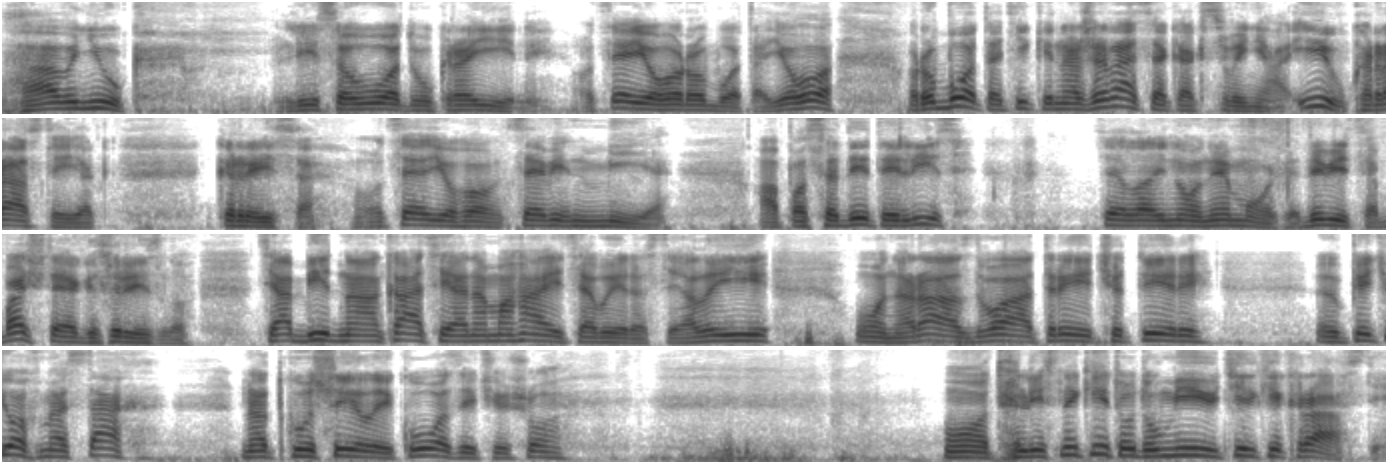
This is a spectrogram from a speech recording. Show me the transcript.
гавнюк, лісовод України. Оце його робота. Його робота тільки нажиратися, як свиня, і вкрасти, як криса. Оце його, це він вміє. А посадити ліс це лайно не може. Дивіться, бачите, як зрізло. Ця бідна акація намагається вирости, але її он, раз, два, три, чотири. В п'ятьох містах надкусили кози чи що. От, лісники тут вміють тільки красти.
